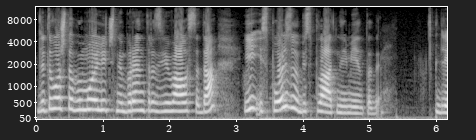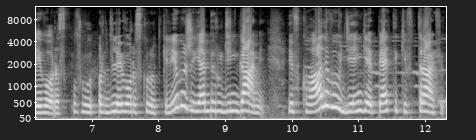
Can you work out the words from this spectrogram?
для того, чтобы мой личный бренд развивался, да, и использую бесплатные методы для его, для его раскрутки, либо же я беру деньгами и вкладываю деньги опять-таки в трафик.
